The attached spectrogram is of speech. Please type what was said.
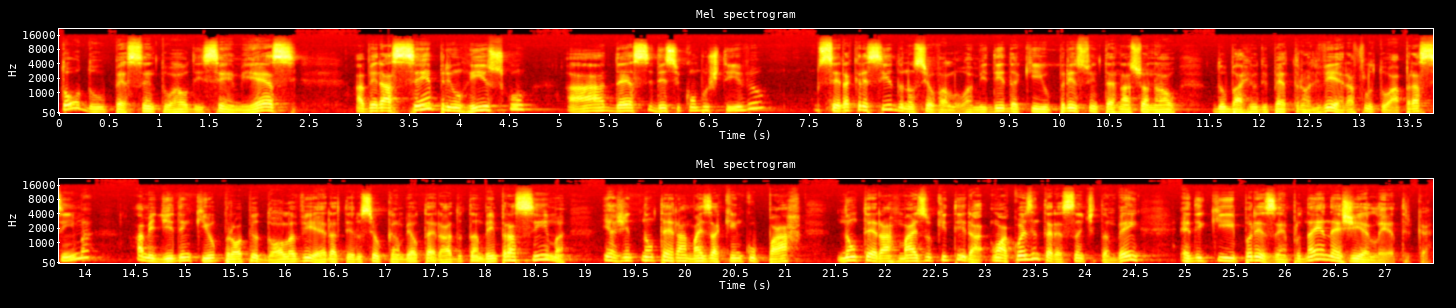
todo o percentual de ICMS, haverá sempre um risco a desse, desse combustível ser acrescido no seu valor. À medida que o preço internacional do barril de petróleo vier a flutuar para cima, à medida em que o próprio dólar vier a ter o seu câmbio alterado também para cima. E a gente não terá mais a quem culpar não terá mais o que tirar. Uma coisa interessante também é de que, por exemplo, na energia elétrica,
